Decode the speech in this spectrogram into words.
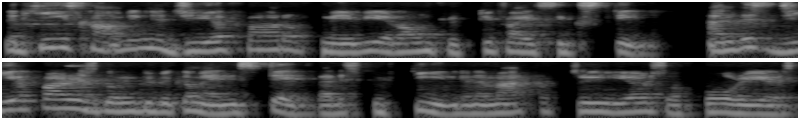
that he is having a GFR of maybe around 55, 60, and this GFR is going to become end state, that is 15 in a matter of three years or four years.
